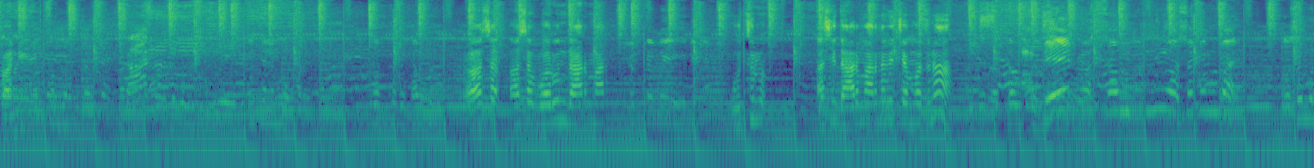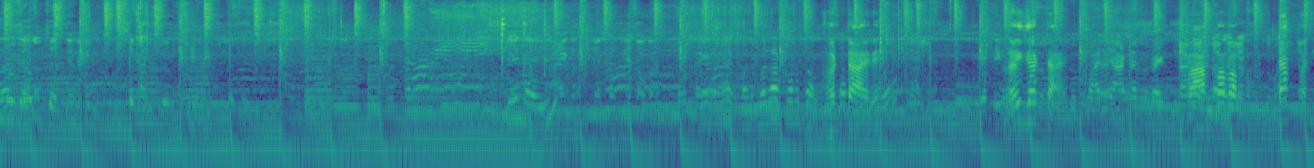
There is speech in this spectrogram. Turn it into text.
पाणी असं असं वरून धार मार. उचलू अशी धार मारणं बी चमत ना? असं करून पाय असं म्हणलं घट्ट आहे रे. लई घट्ट आहे. बापा बापा. टाक पाणी.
